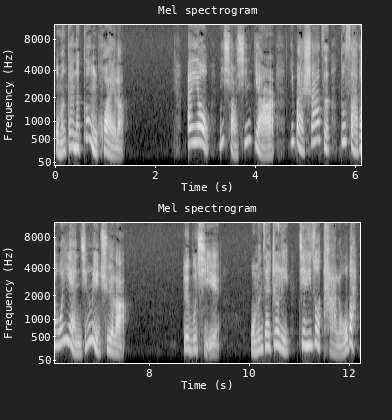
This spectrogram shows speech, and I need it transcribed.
我们干得更快了。”哎呦，你小心点儿，你把沙子都洒到我眼睛里去了。对不起，我们在这里建一座塔楼吧。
